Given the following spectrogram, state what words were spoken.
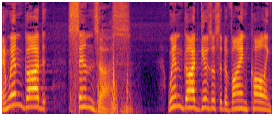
And when God sends us, when God gives us a divine calling,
